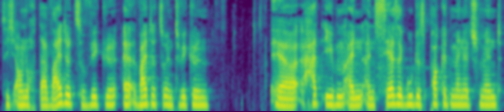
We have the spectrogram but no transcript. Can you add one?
sich auch noch da weiterzuwickeln, äh, weiterzuentwickeln er hat eben ein, ein sehr, sehr gutes Pocket-Management,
